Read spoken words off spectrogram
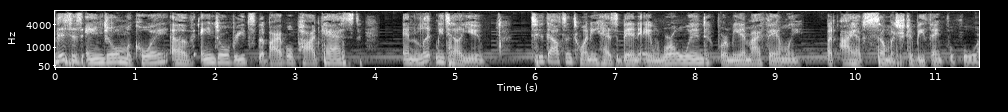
This is Angel McCoy of Angel Reads the Bible podcast. And let me tell you, 2020 has been a whirlwind for me and my family, but I have so much to be thankful for.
